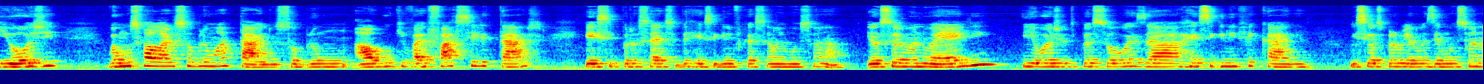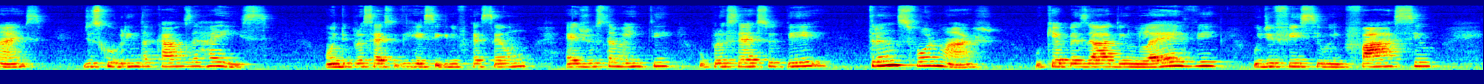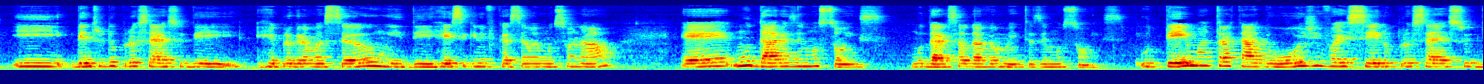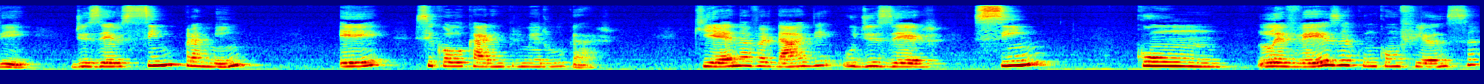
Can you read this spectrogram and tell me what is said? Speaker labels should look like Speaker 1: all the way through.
Speaker 1: E hoje vamos falar sobre um atalho, sobre um algo que vai facilitar esse processo de ressignificação emocional. Eu sou Emanuele e eu ajudo pessoas a ressignificarem os seus problemas emocionais, descobrindo a causa raiz, onde o processo de ressignificação é justamente o processo de transformar o que é pesado em leve, o difícil em fácil, e dentro do processo de reprogramação e de ressignificação emocional é mudar as emoções, mudar saudavelmente as emoções. O tema tratado hoje vai ser o processo de dizer sim para mim e se colocar em primeiro lugar, que é na verdade o dizer sim com leveza, com confiança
